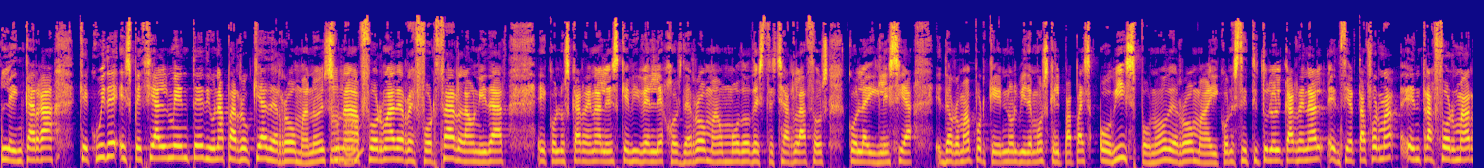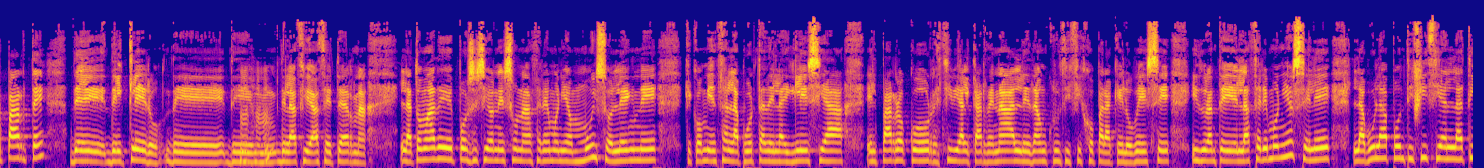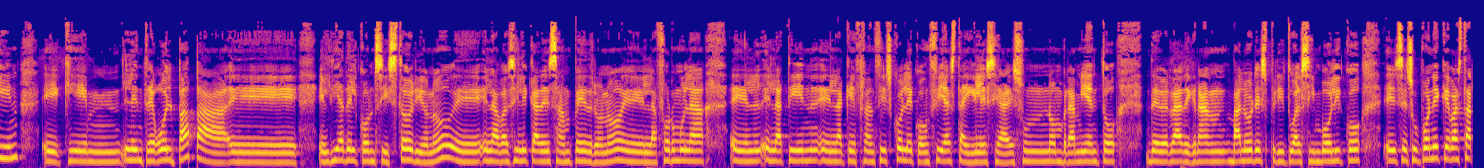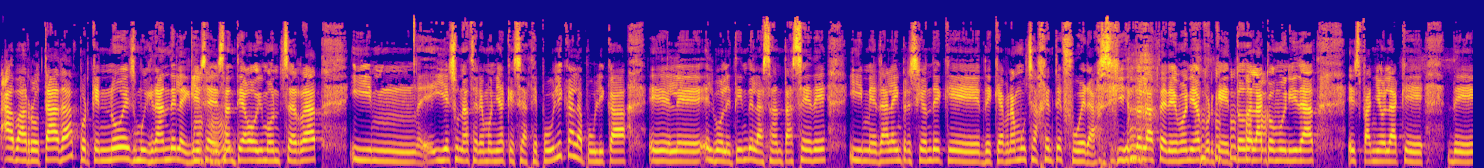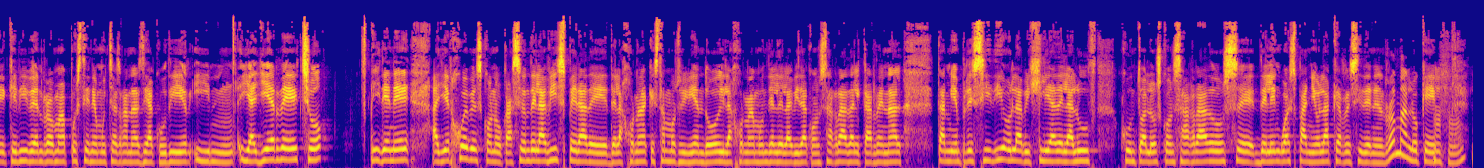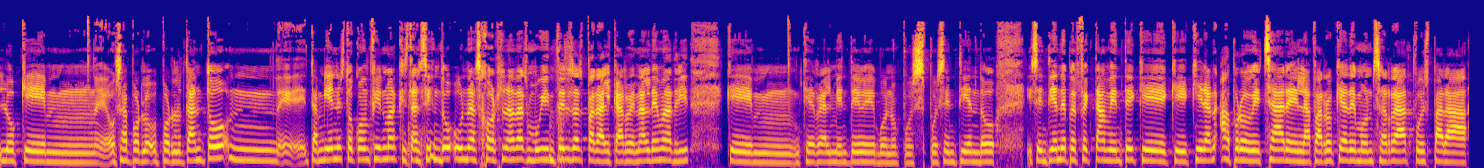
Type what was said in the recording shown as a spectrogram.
le encarga que cuide especialmente de una parroquia de Roma, ¿no? Es una forma de reforzar la unidad eh, con los cardenales que viven lejos de Roma, un modo de estrechar lazos con la Iglesia de Roma, porque no olvidemos que el Papa es obispo, ¿no? De Roma y con este título el cardenal, en cierta forma, entra a formar parte del clero de, de la ciudad eterna. La toma de posesión es una ceremonia muy solemne que comienza en la puerta de la Iglesia. El párroco recibe al cardenal, le da un crucifijo para que lo bese y durante la ceremonia se lee la bula pontificia en latín eh, que mm, le entregó el Papa eh, el día del consistorio, ¿no? Eh, en la Basílica de San Pedro, ¿no? la fórmula en, latín en la que Francisco le confía a esta iglesia es un nombramiento de verdad de gran valor espiritual simbólico. se supone que va a estar abarrotada porque no es muy grande la iglesia de Santiago y Montserrat Mm, y, es una ceremonia que se hace pública, la publica el, boletín de la Santa Sede y me da la impresión de que, de que habrá mucha gente fuera siguiendo la ceremonia porque toda la comunidad española que, de, que vive en Roma pues tiene muchas ganas de acudir y, y ayer de hecho Irene, ayer jueves, con ocasión de la víspera de, la jornada que estamos viviendo hoy, la Jornada Mundial de la Vida Consagrada, el cardenal también presidió la Vigilia de la Luz junto a los consagrados eh, de lengua española que residen en Roma, lo que, lo que mm, o sea, por lo, por lo tanto, mm, eh, también esto confirma que están siendo unas jornadas muy intensas para el cardenal de Madrid, que, mm, que realmente, bueno, pues, pues entiendo y se entiende perfectamente que, que quieran aprovechar en la parroquia de Montserrat pues para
